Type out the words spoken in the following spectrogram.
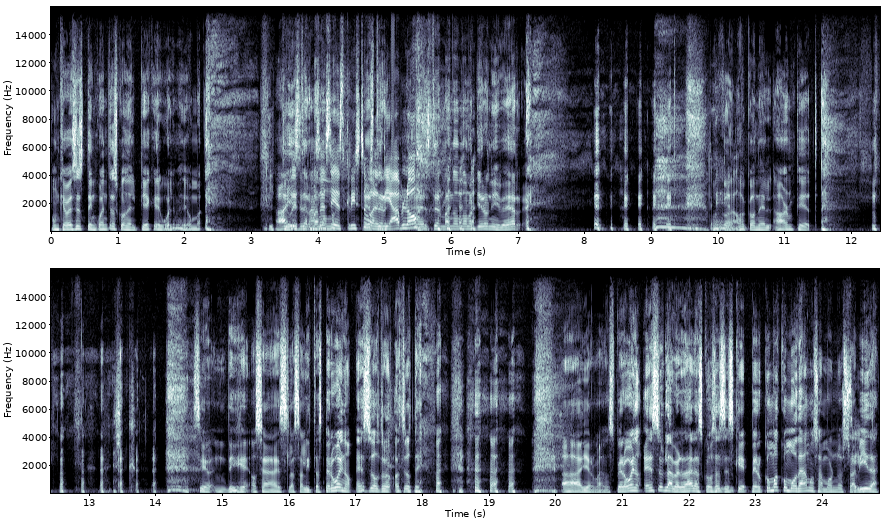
aunque a veces te encuentres con el pie que huele medio mal. Ay, este hermano, no sé si es Cristo o el este diablo. Este hermano no lo quiero ni ver. o, con, el armpit. sí, dije, o sea, es las alitas. Pero bueno, es otro, otro tema. Ay, hermanos. Pero bueno, eso es la verdad de las cosas, es que, pero ¿cómo acomodamos, amor, nuestra vida?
